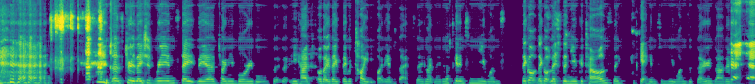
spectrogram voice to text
grind. That's true. They should reinstate the uh, Chinese Bory balls that, that he had, although they, they were tiny by the end of that episode, weren't they? They'd have to get him some new ones. They got they got Lister new guitars. They could get him some new ones of those. Out of Yeah, yeah,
